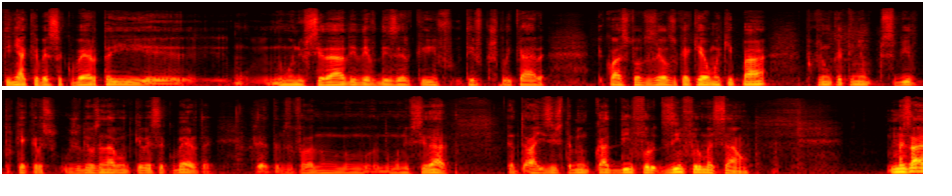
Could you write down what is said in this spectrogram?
tinha a cabeça coberta e eh, numa universidade e devo dizer que tive que explicar quase todos eles o que é que é uma kippah, porque nunca tinham percebido porque é que os judeus andavam de cabeça coberta. Estamos a falar num, num, numa universidade. Portanto, há, existe também um bocado de desinformação. Mas há,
